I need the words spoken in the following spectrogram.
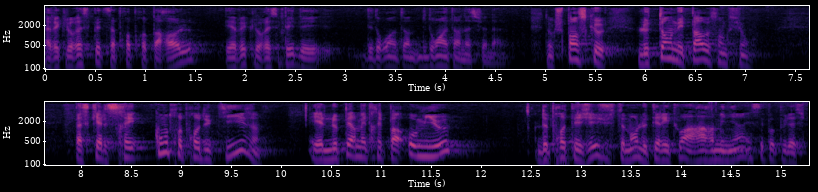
avec le respect de sa propre parole et avec le respect des, droits du droit international. Donc je pense que le temps n'est pas aux sanctions, parce qu'elles seraient contre-productives et elles ne permettraient pas au mieux de protéger justement le territoire arménien et ses populations.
